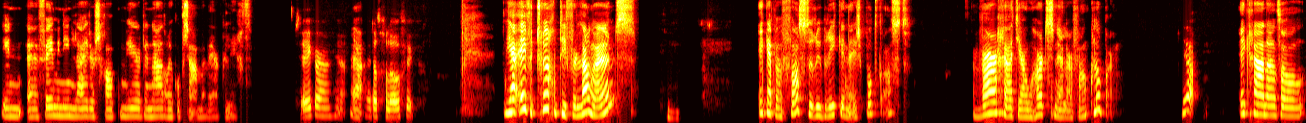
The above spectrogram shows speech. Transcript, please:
in eh feminien leiderschap meer de nadruk op samenwerken ligt. Zeker, ja. Ja. Ja, dat geloof ik. Ja, even terug op die verlangens. Ik heb een vaste rubriek in deze podcast. Waar gaat jouw hart sneller van kloppen? Ja. Ik ga een aantal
